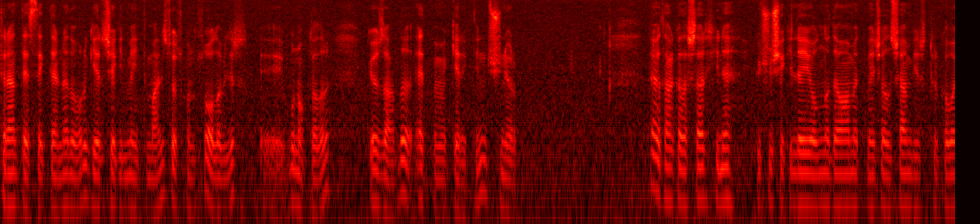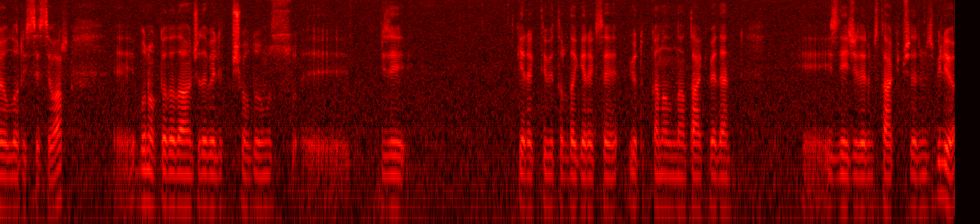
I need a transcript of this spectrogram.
trend desteklerine doğru geri çekilme ihtimali söz konusu olabilir. E, bu noktaları göz ardı etmemek gerektiğini düşünüyorum. Evet arkadaşlar yine güçlü şekilde yoluna devam etmeye çalışan bir Türk Hava Yolları hissesi var. E, bu noktada daha önce de belirtmiş olduğumuz e, bizi gerek Twitter'da gerekse YouTube kanalından takip eden e, izleyicilerimiz, takipçilerimiz biliyor.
